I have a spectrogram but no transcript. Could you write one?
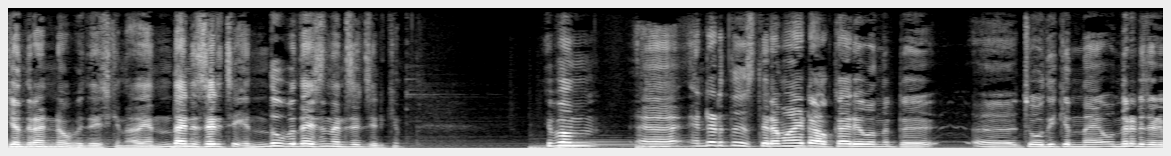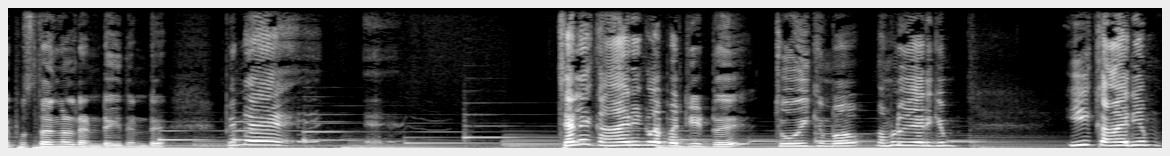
എന്തിനാ എന്നെ ഉപദേശിക്കുന്നത്? അത് എന്തനുസരിച്ച് എന്ത് ഉപദേശം അനുസരിച്ചിരിക്കും? ഇപ്പം എന്റെ അടുത്ത് സ്ഥിരമായിട്ട് ആൾക്കാർ വന്നിട്ട് ചോദിക്കുന്ന ഒന്ന് രണ്ട് ചെറിയ പുസ്തകങ്ങളുടെ ഉണ്ട് ഇതുണ്ട്. പിന്നെ ചില കാര്യങ്ങളെ പറ്റിയിട്ട് ചോദിക്കുമ്പോൾ നമ്മൾ വിചാരിക്കും ഈ കാര്യം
